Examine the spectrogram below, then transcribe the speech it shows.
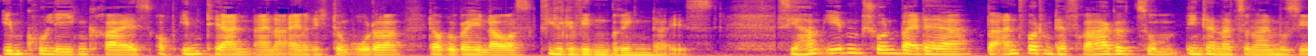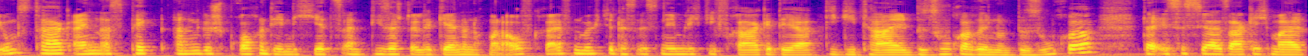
im Kollegenkreis, ob intern in einer Einrichtung oder darüber hinaus, viel gewinnbringender ist. Sie haben eben schon bei der Beantwortung der Frage zum Internationalen Museumstag einen Aspekt angesprochen, den ich jetzt an dieser Stelle gerne nochmal aufgreifen möchte. Das ist nämlich die Frage der digitalen Besucherinnen und Besucher. Da ist es ja, sag ich mal,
